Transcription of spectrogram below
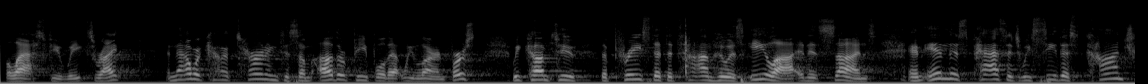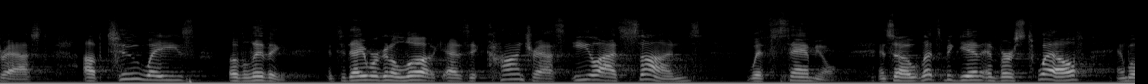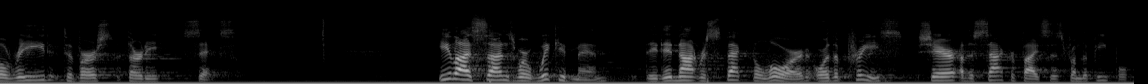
the last few weeks, right? And now we're kind of turning to some other people that we learn. First, we come to the priest at the time who is Eli and his sons. And in this passage, we see this contrast of two ways of living. And today we're going to look as it contrasts Eli's sons with Samuel. And so let's begin in verse 12 and we'll read to verse 36. Eli's sons were wicked men. They did not respect the Lord or the priest's share of the sacrifices from the people.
